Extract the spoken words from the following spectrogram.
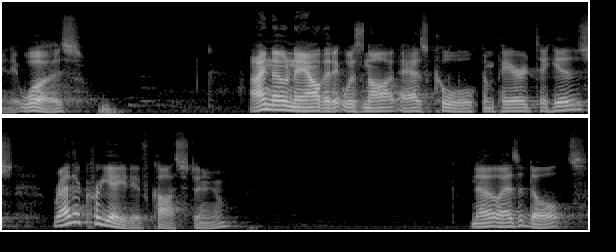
and it was, I know now that it was not as cool compared to his rather creative costume no, as adults,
